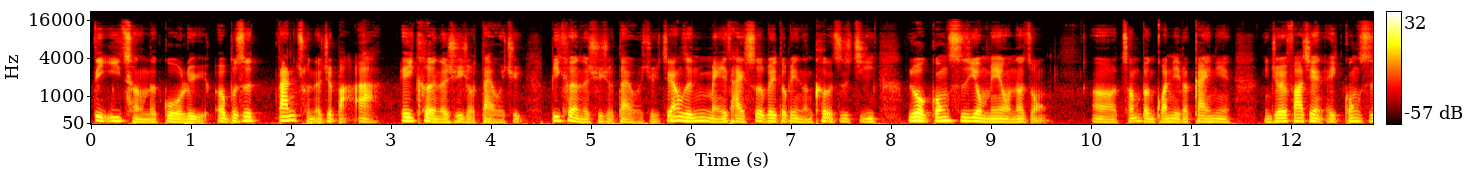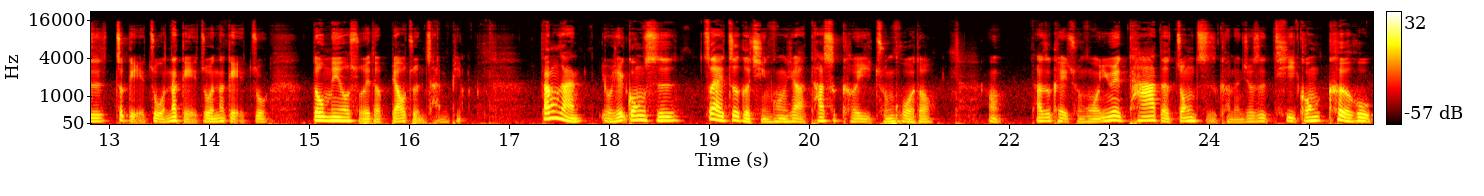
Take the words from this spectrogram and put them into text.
第一层的过滤，而不是单纯的就把啊 A 客人的需求带回去，B 客人的需求带回去，这样子你每一台设备都变成客制机。如果公司又没有那种呃成本管理的概念，你就会发现，诶，公司这个也做，那个也做，那个也做，都没有所谓的标准产品。当然，有些公司在这个情况下，它是可以存活的，哦，它是可以存活，因为它的宗旨可能就是提供客户。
